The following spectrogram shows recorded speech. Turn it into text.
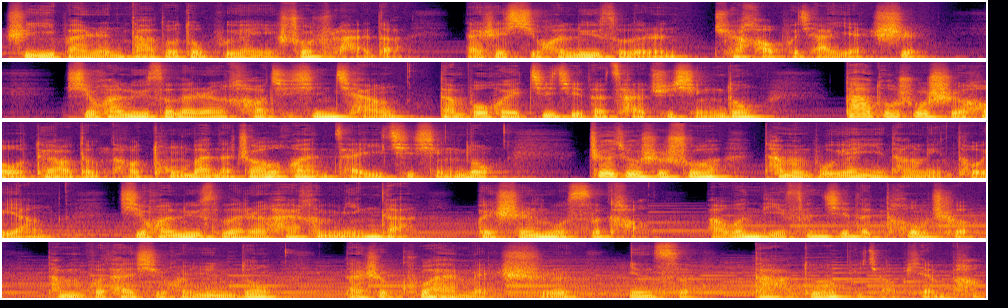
是一般人大多都不愿意说出来的，但是喜欢绿色的人却毫不加掩饰。喜欢绿色的人好奇心强，但不会积极的采取行动，大多数时候都要等到同伴的召唤再一起行动。这就是说，他们不愿意当领头羊。喜欢绿色的人还很敏感，会深入思考，把问题分析的透彻。他们不太喜欢运动，但是酷爱美食，因此大多比较偏胖。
